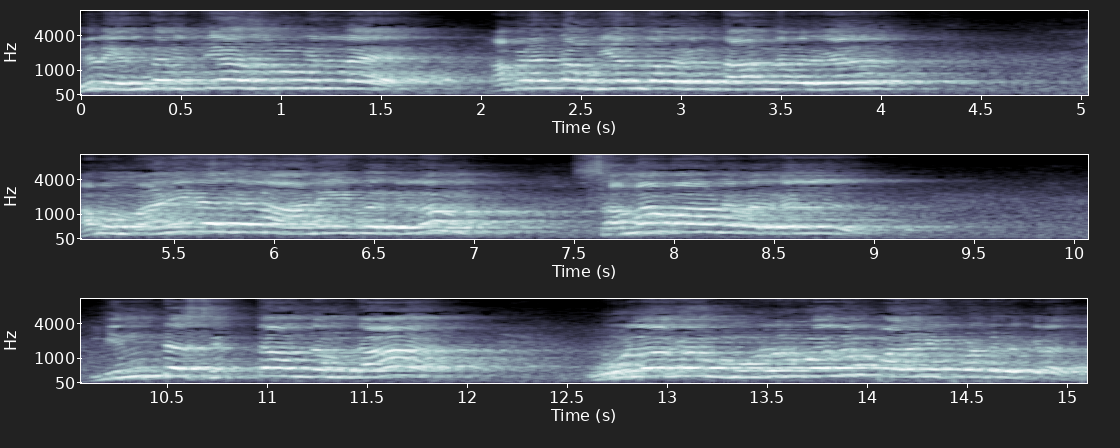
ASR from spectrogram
இதுல எந்த வித்தியாசமும் இல்லை. அப்புறம் என்ன உயர்ந்தவர்கள் தாழ்ந்தவர்கள்? அப்ப மனிதர்கள் அனைவர்களும் சமமானவர்கள். இந்த சித்தாந்தம் தான் உலகம் முழுவதும் பரவி கொண்டிருக்கிறது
